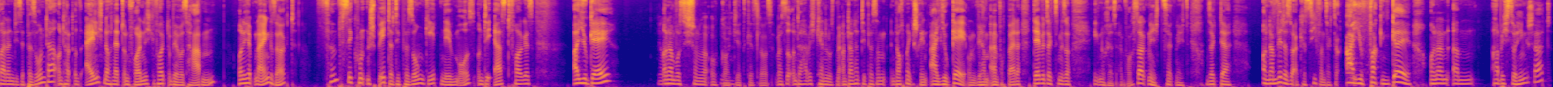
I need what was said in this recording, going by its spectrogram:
war dann diese Person da und hat uns eigentlich noch nett und freundlich gefragt, ob wir was haben. Und ich habe Nein gesagt. Fünf Sekunden später, die Person geht neben uns und die erste Frage ist, are you gay? Ja. Und dann wusste ich schon, so, oh Mhm. Gott, jetzt geht's los. Weißt du, und da habe ich keine Lust mehr. Und dann hat die Person nochmal geschrien, are you gay? Und wir haben einfach beide, David sagt zu mir so, ignoriere es einfach, sag nichts, sag nichts. Und sagt der, und dann wird er so aggressiv und sagt so, are you fucking gay? Und dann ähm, habe ich so hingeschaut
